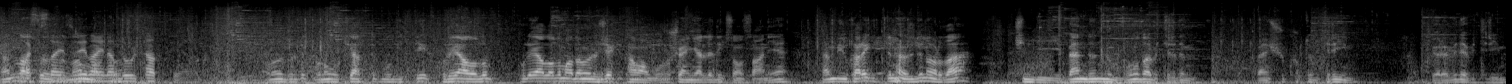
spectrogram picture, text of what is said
Sen nasıl öldün lan aynı anda Batu? ulti attı ya. Onu öldürdük. Bunu ulti attık. Bu gitti. Kuleyi alalım. Kuleyi alalım adam ölecek. Tamam vuruşu engelledik son saniye. Sen bir yukarı gittin öldün orada. Şimdi ben döndüm. Bunu da bitirdim. Ben şu kurtu bitireyim. Görevi de bitireyim.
